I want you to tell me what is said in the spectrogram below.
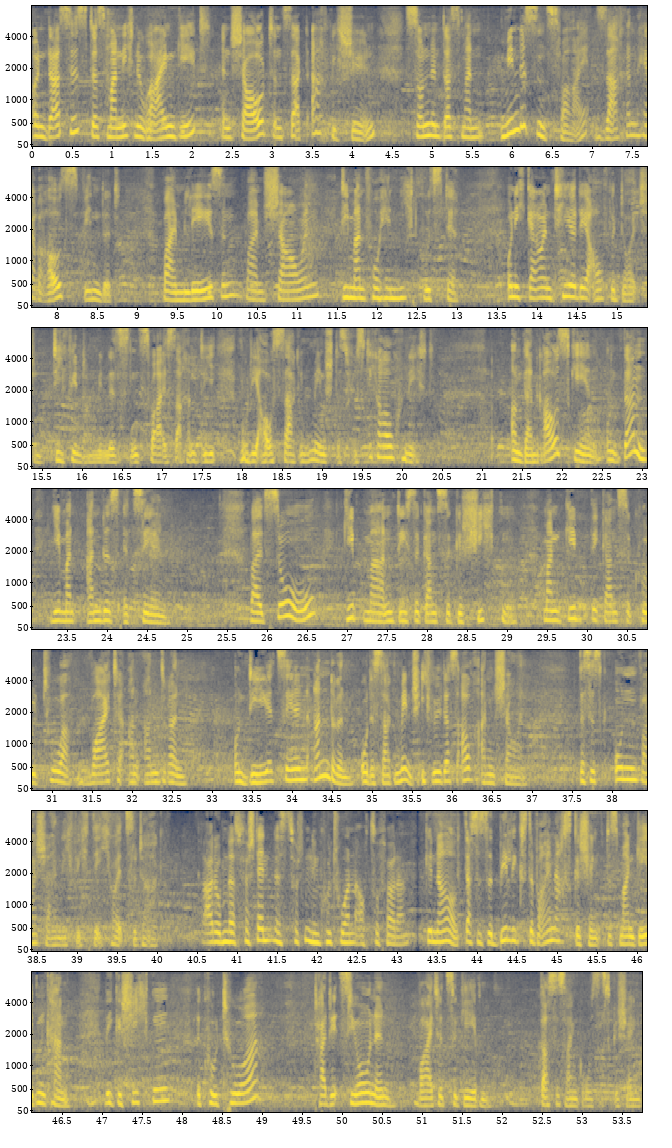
und das ist, dass man nicht nur reingeht und schaut und sagt, ach, wie schön, sondern dass man mindestens zwei Sachen herausfindet beim Lesen, beim Schauen, die man vorher nicht wusste. Und ich garantiere dir auch für Deutschen, die finden mindestens zwei Sachen, die, wo die aussagen, Mensch, das wusste ich auch nicht. Und dann rausgehen und dann jemand anders erzählen. Weil so gibt man diese ganzen Geschichten, man gibt die ganze Kultur weiter an anderen und die erzählen anderen oder sagen, Mensch, ich will das auch anschauen. Das ist unwahrscheinlich wichtig heutzutage. Gerade um das Verständnis zwischen den Kulturen auch zu fördern. Genau, das ist das billigste Weihnachtsgeschenk, das man geben kann. Die Geschichten, die Kultur, Traditionen weiterzugeben. Das ist ein großes Geschenk.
